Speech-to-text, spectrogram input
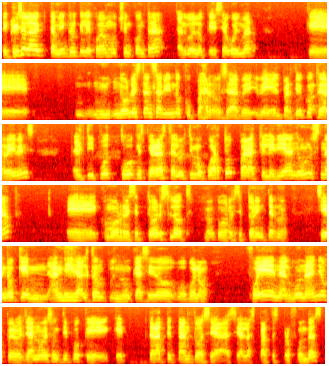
de Chris Olave también creo que le juega mucho en contra, algo de lo que decía Wilmar, que no lo están sabiendo ocupar. O sea, el partido contra Ravens, el tipo tuvo que esperar hasta el último cuarto para que le dieran un snap eh, como receptor slot, ¿no? Como receptor interno. Siendo que Andy Dalton pues, nunca ha sido, bueno, fue en algún año, pero ya no es un tipo que, que trate tanto hacia, hacia las partes profundas.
